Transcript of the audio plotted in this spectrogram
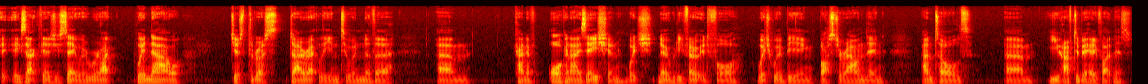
exactly as you say, we're right. We're now just thrust directly into another um, kind of organization which nobody voted for, which we're being bossed around in and told um, you have to behave like this.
